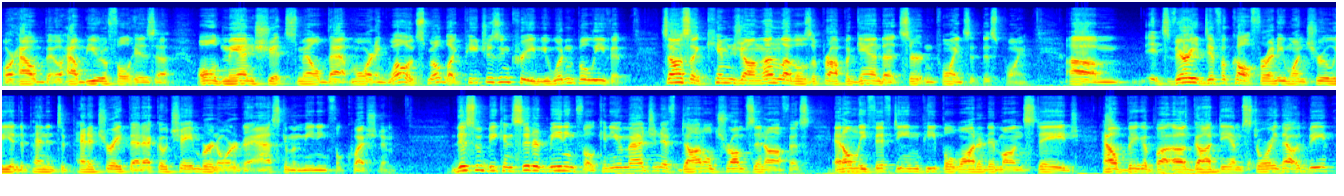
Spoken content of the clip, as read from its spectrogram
or how, how beautiful his uh, old man shit smelled that morning. Well, it smelled like peaches and cream, you wouldn't believe it. It's almost like Kim Jong-un levels of propaganda at certain points at this point. Um, it's very difficult for anyone truly independent to penetrate that echo chamber in order to ask him a meaningful question. This would be considered meaningful. Can you imagine if Donald Trump's in office and only 15 people wanted him on stage? How big a, a goddamn story that would be?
